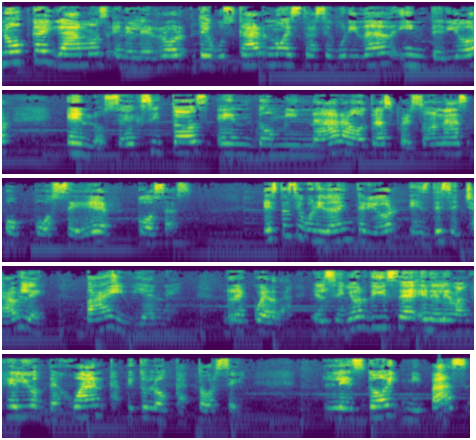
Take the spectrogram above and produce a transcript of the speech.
No caigamos en el error de buscar nuestra seguridad interior en los éxitos, en dominar a otras personas o poseer cosas esta seguridad interior es desechable, va y viene. Recuerda, el Señor dice en el Evangelio de Juan capítulo 14, les doy mi paz,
